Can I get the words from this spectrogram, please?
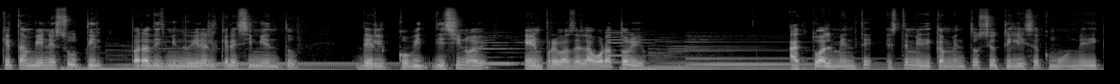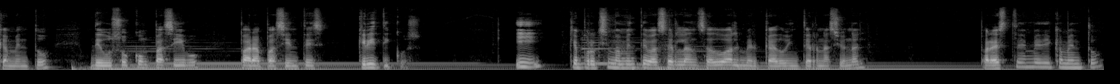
que también es útil para disminuir el crecimiento del COVID-19 en pruebas de laboratorio. Actualmente este medicamento se utiliza como un medicamento de uso compasivo para pacientes críticos y que próximamente va a ser lanzado al mercado internacional. Para este medicamento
